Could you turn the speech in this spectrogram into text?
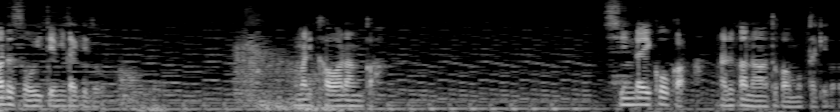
マルス置いてみたけど、あまり変わらんか。信頼効果あるかなとか思ったけど。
